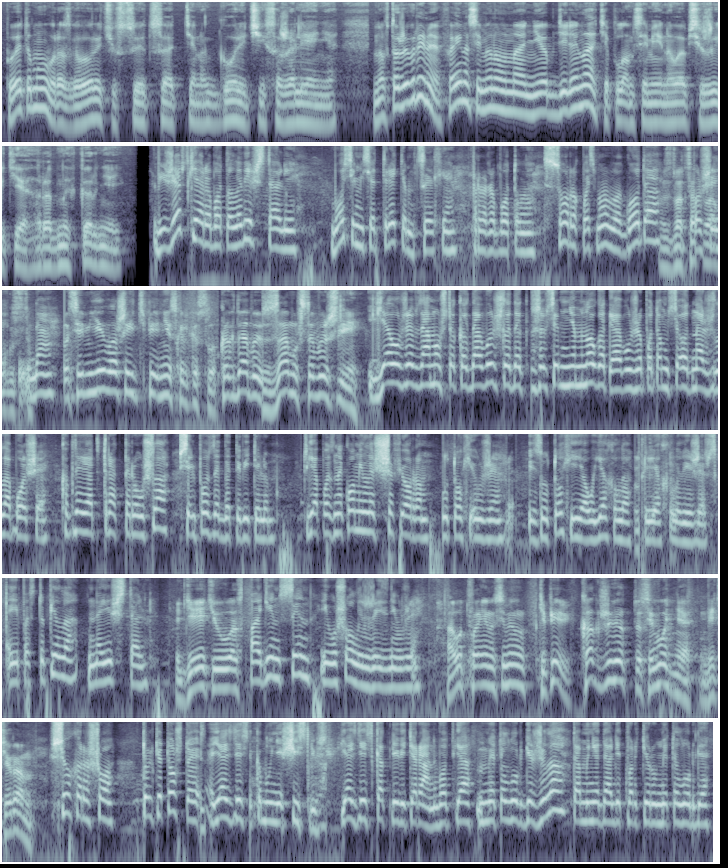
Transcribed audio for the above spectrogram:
Поэтому в разговоре чувствуется оттенок горечи и сожаления. Но в то же время Фаина Семеновна не обделена теплом семейного общежития родных корней. В Ижевске я работала в Ижстали. В 83-м цехе проработала. С 48 года. С 20 по ши- августа. Да. О семье вашей теперь несколько слов. Когда вы замуж-то вышли? Я уже в замуж-то, когда вышла, так совсем немного, я уже потом все одна жила больше. Когда я от трактора ушла, в сельпо заготовителем. Я познакомилась с шофером Лутохи уже. Из Лутохи я уехала, приехала в Ижевск и поступила на Ижсталь. Дети у вас. Один сын и ушел из жизни уже. А вот Фаина Семеновна, теперь как живет-то сегодня ветеран? Все хорошо. Только то, что я здесь кому не счастлюсь. Я здесь как не ветеран. Вот я в Металлурге жила, там мне дали квартиру в Металлурге.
